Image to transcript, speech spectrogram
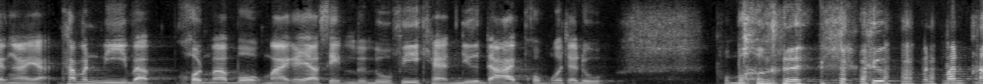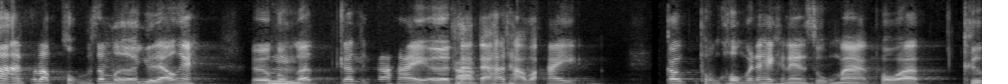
ยังไงอะถ้ามันมีแบบคนมาโบกไม้กายสิทธิ์หรือลูฟี่แขนยืดได้ ผมก็จะดู ผมบอกเลยคือมันมันผ่านสำหรับผมเสมออยู่แล้วไงเออผมก็ก็ก็ให้เออแต่แต่ถ้าถามว่าให้ ก็ผมคงไม่ได้ให้คะแนนสูงมาก เพราะว่าคือ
